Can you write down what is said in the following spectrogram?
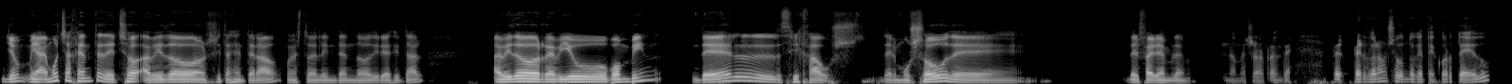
Yo, mira, hay mucha gente, de hecho, ha habido, no sé si te has enterado con esto del Nintendo Direct y tal, ha habido review bombing del Three House, del Musou de, del Fire Emblem. No me sorprende. perdona un segundo que te corte, Edu.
